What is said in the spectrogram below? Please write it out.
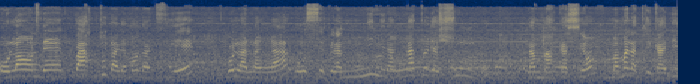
Hollande, partout dans le monde entier, bolanda nga, bosepela mingi na nga Claudia Shungu, la marcation, mama na tricadi.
